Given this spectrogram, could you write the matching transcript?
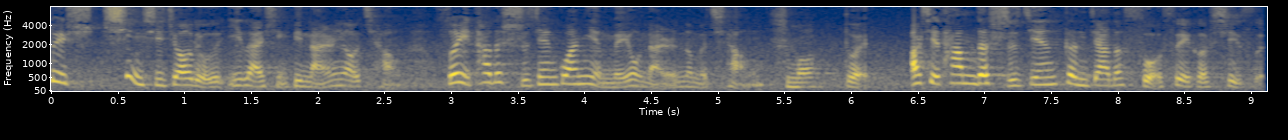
对信息交流的依赖性比男人要强，所以他的时间观念没有男人那么强。是吗？对，而且他们的时间更加的琐碎和细碎。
